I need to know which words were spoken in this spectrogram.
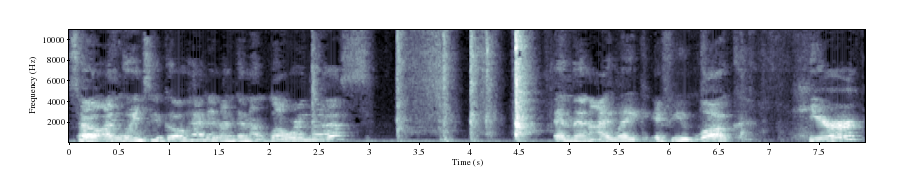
So I'm going to go ahead and I'm going to lower this. And then I like, if you look here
